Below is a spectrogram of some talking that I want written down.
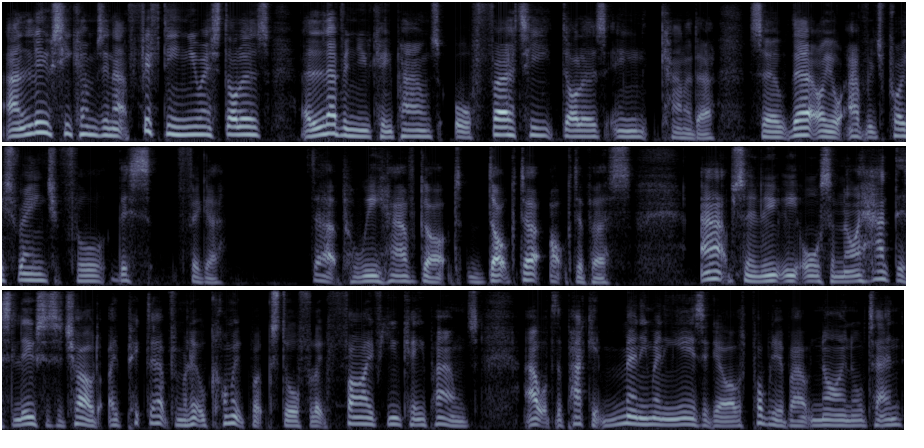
And he comes in at 15 US dollars, 11 UK pounds or $30 in Canada. So there are your average price range for this figure up we have got Dr. Octopus. Absolutely awesome. Now I had this loose as a child. I picked it up from a little comic book store for like five UK pounds out of the packet many, many years ago. I was probably about nine or ten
